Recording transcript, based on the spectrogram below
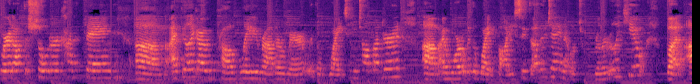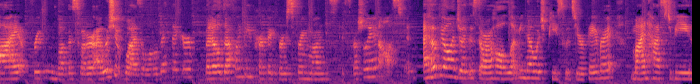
wear it off the shoulder kind of thing. Um, I feel like I would probably rather wear it with a white tank top under it. Um, I wore it with a white bodysuit the other day and it looked really, really cute, but I freaking love this sweater. I wish it was a little bit thicker, but it'll definitely be perfect for spring months, especially in Austin. I hope y'all enjoyed this Zara haul. Let me know which piece was your favorite. Mine has to be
